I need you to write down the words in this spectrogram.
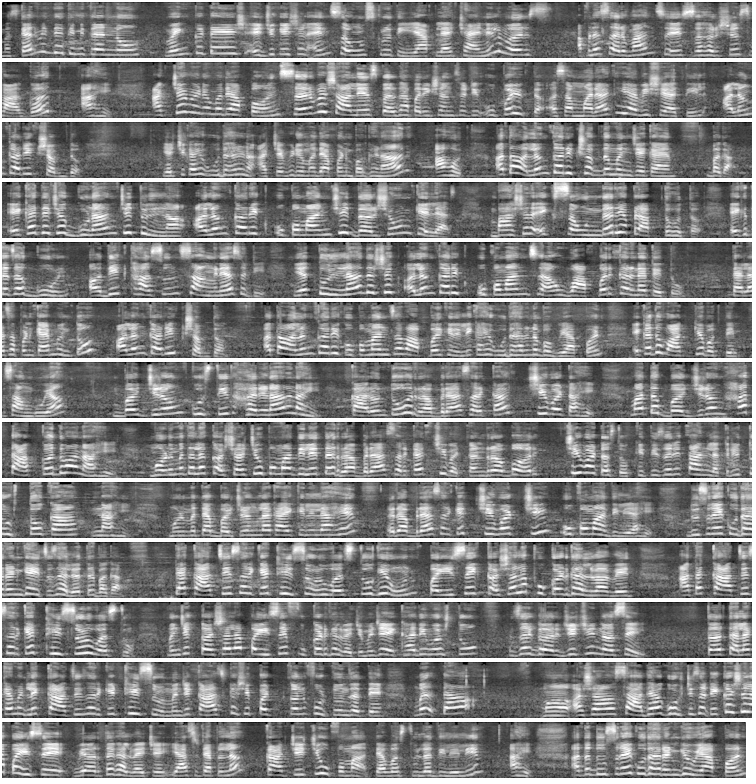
नमस्कार विद्यार्थी मित्रांनो. व्यंकटेश एज्युकेशन अँड संस्कृती या आपल्या चॅनेलवर आपणा सर्वांचे सहर्ष स्वागत आहे. आजच्या व्हिडिओमध्ये आपण सर्व शालेय स्पर्धा परीक्षांसाठी उपयुक्त असा मराठी या विषयातील अलंकारिक शब्द याची काही उदाहरणं आजच्या व्हिडिओमध्ये आपण बघणार आहोत. आता अलंकारिक शब्द म्हणजे काय? बघा एखाद्याच्या गुणांची तुलना अलंकारिक उपमांची दर्शवून केल्यास भाषेला एक सौंदर्य प्राप्त होतं. एखाद्याचा गुण अधिक ठासून सांगण्यासाठी या तुलनादर्शक अलंकारिक उपमांचा वापर करण्यात येतो. त्यालाच आपण काय म्हणतो? अलंकारिक शब्द. आता अलंकारिक उपमांचा वापर केलेली काही उदाहरणं बघूया आपण. एखादं वाक्य बघते सांगूया. बजरंग कुस्तीत हरणार नाही कारण तो रबरासारखा चिवट आहे. मग आता बजरंग हा ताकदवान आहे. म्हणून मग त्याला कशाची उपमा दिली? तर रबरासारखा चिवट कारण रबर चिवट असतो. किती जरी ताणला तरी तुटतो का? नाही. म्हणून मग त्या बजरंगला काय केलेलं आहे? रबरासारख्या चिवटची उपमा दिली आहे. दुसरं एक उदाहरण घ्यायचं झालं तर बघा. त्या काचेसारख्या ठिसूळ वस्तू घेऊन पैसे कशाला फुकट घालवावेत? आता काचेसारख्या ठिसूळ वस्तू. म्हणजे कशाला पैसे फुकट घालवायचे? म्हणजे एखादी वस्तू जर गरजेची नसेल तर त्याला काय म्हटले? काचेसारखी ठिसूळ. म्हणजे काच कशी पटकन फुटून जाते. मग त्या मग अशा साध्या गोष्टीसाठी कशाला पैसे व्यर्थ घालवायचे? यासाठी आपल्याला काचेची उपमा त्या वस्तूला दिलेली आहे. आता दुसरं एक उदाहरण घेऊया आपण.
